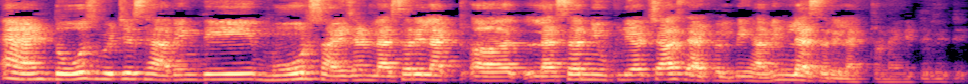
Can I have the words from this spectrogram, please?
and those which is having the more size and lesser elect uh, lesser nuclear charge that will be having lesser electronegativity.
